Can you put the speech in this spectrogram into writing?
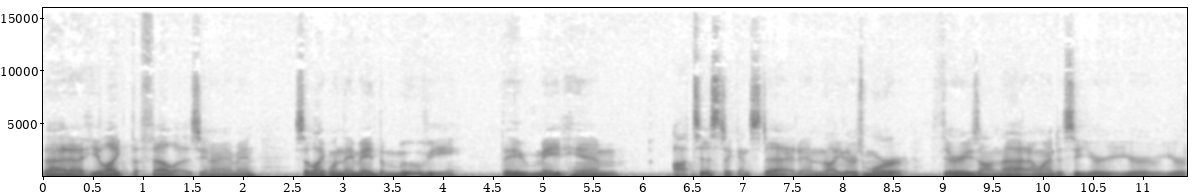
that uh, he liked the fellas. You know what I mean? So like when they made the movie, they made him autistic instead, and like there's more theories on that. I wanted to see your your your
